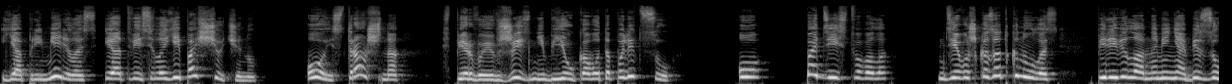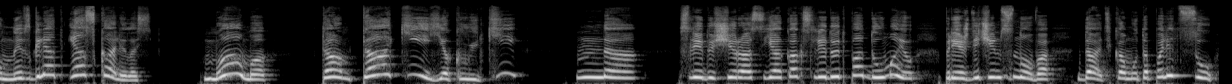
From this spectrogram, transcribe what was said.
Я примерилась и отвесила ей пощечину. Ой, страшно! Впервые в жизни бью кого-то по лицу. О, подействовала. Девушка заткнулась, перевела на меня безумный взгляд и оскалилась. «Мама, там такие клыки!» «Да, в следующий раз я как следует подумаю, прежде чем снова дать кому-то по лицу,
